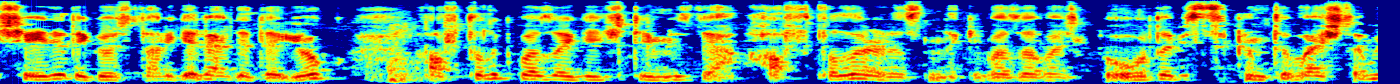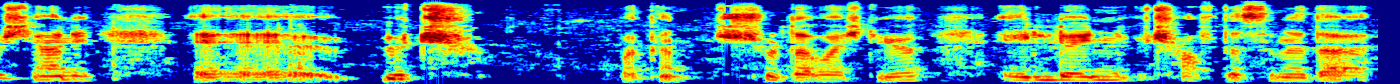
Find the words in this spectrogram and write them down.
şeyde de göstergelerde de yok. Haftalık baza geçtiğimizde haftalar arasındaki baza başladı. Orada bir sıkıntı başlamış. Yani e, 3 bakın şurada başlıyor. Eylül ayının 3 haftasını da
